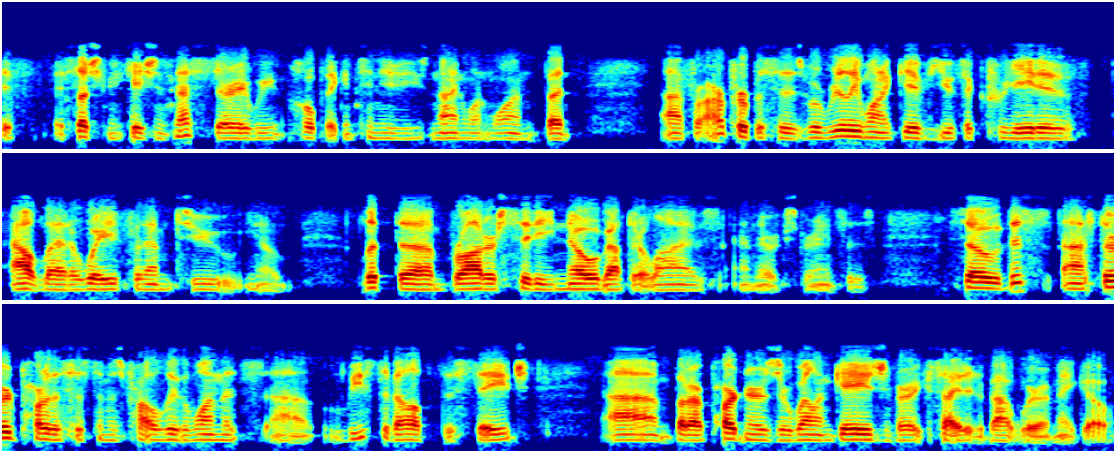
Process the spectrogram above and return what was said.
if, if, such communication is necessary, we hope they continue to use 911. But uh, for our purposes, we really want to give youth a creative outlet, a way for them to, you know, let the broader city know about their lives and their experiences. So this uh, third part of the system is probably the one that's uh, least developed at this stage, um, but our partners are well engaged and very excited about where it may go.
